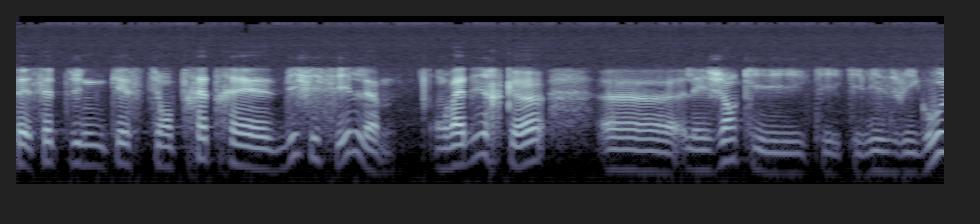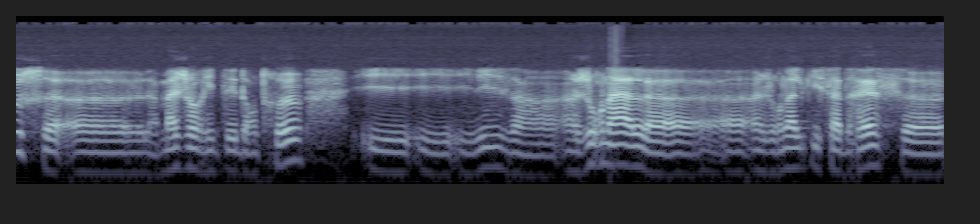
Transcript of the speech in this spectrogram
c'est, une question très très difficile. On va dire que euh, les gens qui, lisent Vigous, euh, la majorité d'entre eux, ils, lisent un, journal, un journal qui s'adresse, euh,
